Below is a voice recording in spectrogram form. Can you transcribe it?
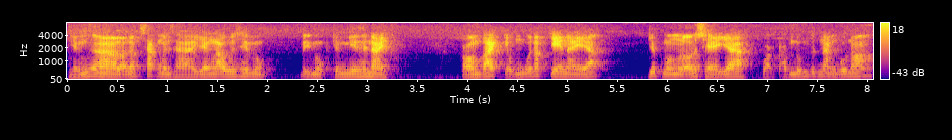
Những uh, loại nắp sắt mình xài gian lâu nó sẽ bị một chân như thế này. Còn tác dụng của nắp che này á giúp ngọn lửa xè ra hoạt động đúng tính năng của nó.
